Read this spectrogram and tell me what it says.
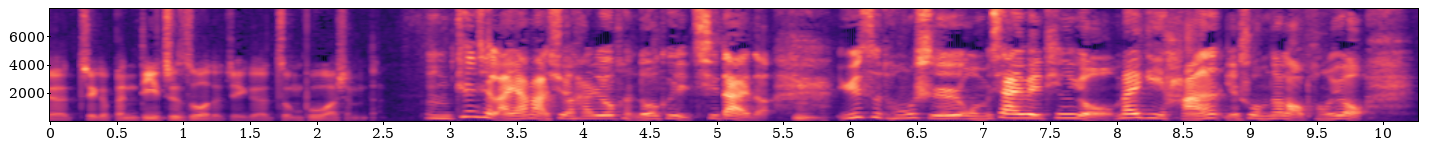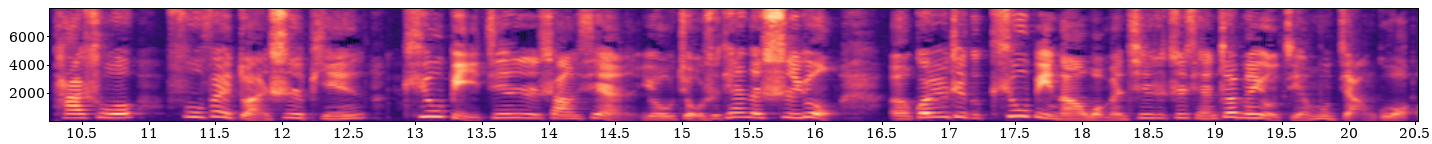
呃这个本地制作的这个总部啊什么的。嗯，听起来亚马逊还是有很多可以期待的。嗯，与此同时，我们下一位听友 Maggie 韩也是我们的老朋友，他说付费短视频 Q 币今日上线，有九十天的试用。呃，关于这个 Q 币呢，我们其实之前专门有节目讲过，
